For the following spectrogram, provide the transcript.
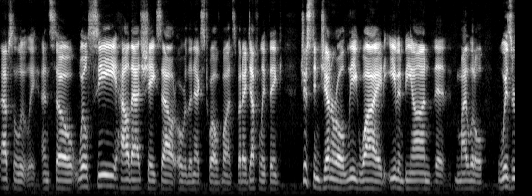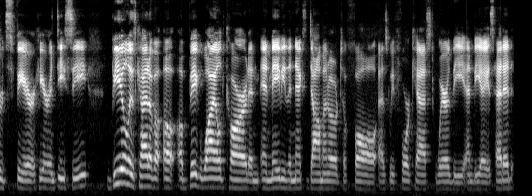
absolutely. And so we'll see how that shakes out over the next 12 months. But I definitely think, just in general, league wide, even beyond the, my little wizard sphere here in DC. Beal is kind of a, a, a, big wild card and, and maybe the next domino to fall as we forecast where the NBA is headed.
